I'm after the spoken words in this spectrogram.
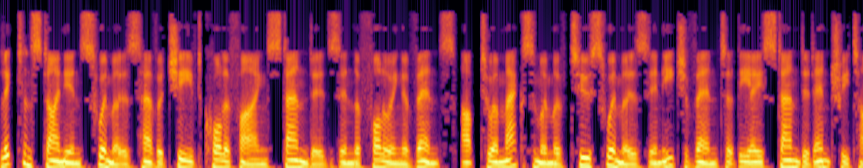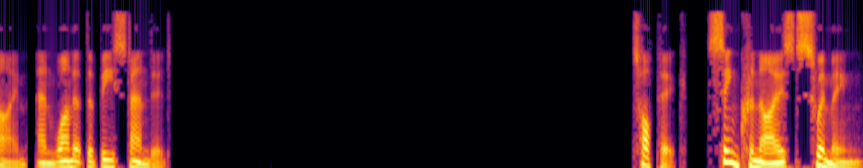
Liechtensteinian swimmers have achieved qualifying standards in the following events up to a maximum of two swimmers in each event at the A standard entry time, and one at the B standard. Synchronized swimming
